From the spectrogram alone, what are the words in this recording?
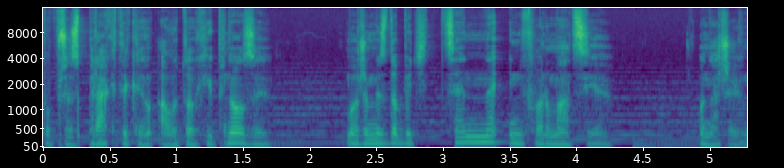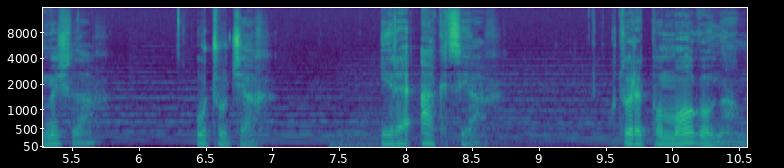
Poprzez praktykę autohipnozy możemy zdobyć cenne informacje o naszych myślach, uczuciach i reakcjach które pomogą nam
